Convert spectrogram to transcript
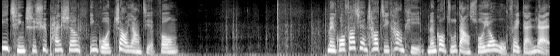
疫情持续攀升，英国照样解封。美国发现超级抗体能够阻挡所有五肺感染，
